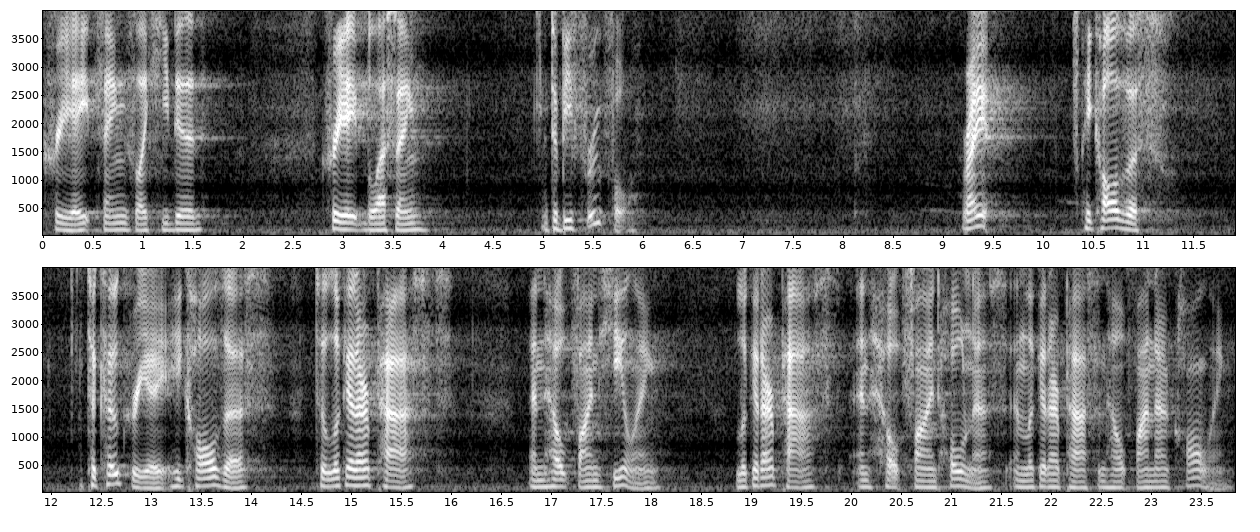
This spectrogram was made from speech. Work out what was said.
create things like he did, create blessing, to be fruitful, right? He calls us to co create, he calls us to look at our past and help find healing look at our past and help find wholeness, and look at our past and help find our calling.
